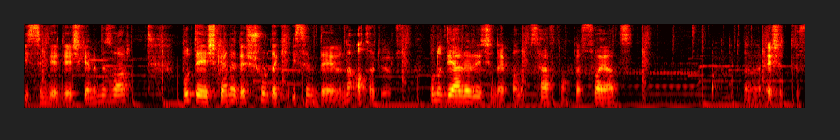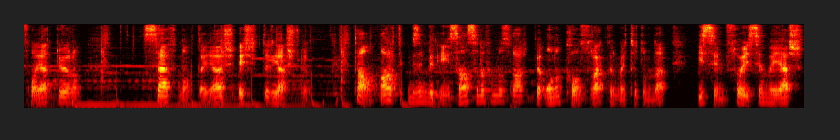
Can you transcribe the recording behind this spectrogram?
isim diye değişkenimiz var. Bu değişkene de şuradaki isim değerini atarıyoruz. Bunu diğerleri için de yapalım. self.soyad eşittir soyad diyorum. Self nokta yaş eşittir yaş diyorum. Tamam artık bizim bir insan sınıfımız var ve onun constructor metodunda isim, soyisim ve yaş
